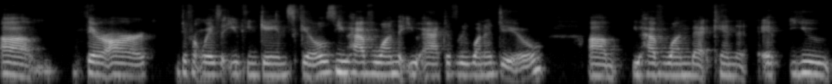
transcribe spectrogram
um, there are different ways that you can gain skills. You have one that you actively want to do um, you have one that can if you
